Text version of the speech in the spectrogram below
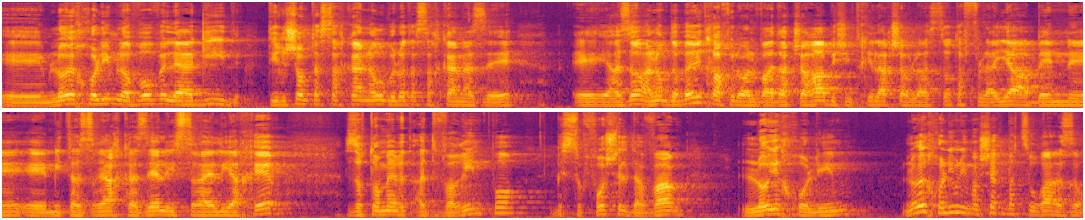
אה, לא יכולים לבוא ולהגיד, תרשום את השחקן ההוא ולא את השחקן הזה. אה, אני לא מדבר איתך אפילו על ועדת שראבי שהתחילה עכשיו לעשות אפליה בין מתאזרח כזה לישראלי אחר. זאת אומרת, הדברים פה, בסופו של דבר, לא יכולים, לא יכולים להימשך בצורה הזו.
